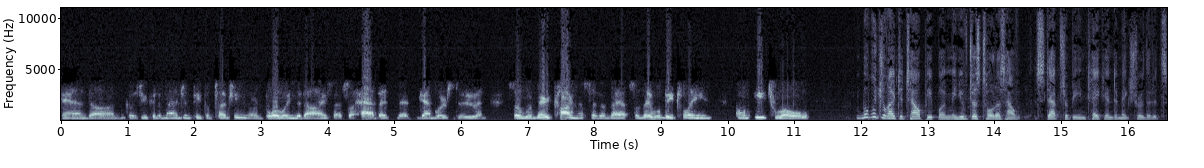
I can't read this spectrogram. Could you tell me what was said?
And uh, because you could imagine people touching or blowing the dice, that's a habit that gamblers do, and so we're very cognizant of that. So they will be clean on each roll what would you like to tell people? I mean, you've just told us how steps are being taken to make sure that it's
